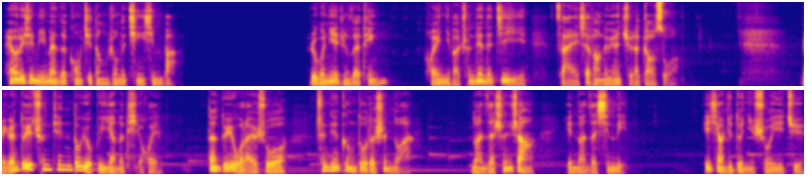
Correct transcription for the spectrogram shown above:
还有那些弥漫在空气当中的清新吧。如果你也正在听，欢迎你把春天的记忆在下方留言区来告诉我。每个人对于春天都有不一样的体会，但对于我来说，春天更多的是暖，暖在身上，也暖在心里。也想去对你说一句：“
